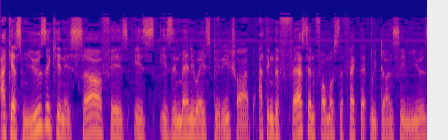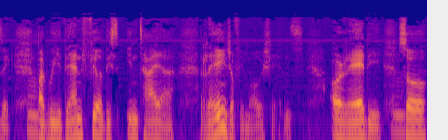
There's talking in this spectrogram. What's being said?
I guess music in itself is is is in many ways spiritual. I think the first and foremost the fact that we don't see music, but we then feel this entire range of emotions already. So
